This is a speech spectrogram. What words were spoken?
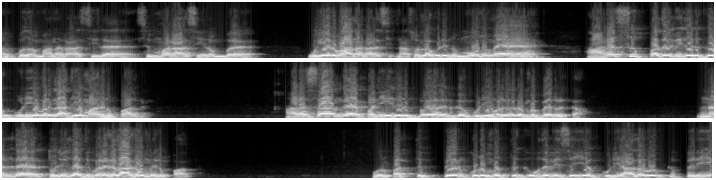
அற்புதமான ராசியில சிம்ம ராசியும் ரொம்ப உயர்வான ராசி. நான் சொல்லக்கூடிய இந்த மூணுமே அரசு பதவியில் இருக்கக்கூடியவர்கள் அதிகமாக இருப்பார்கள். அரசாங்க பணியில் இருப்ப இருக்கக்கூடியவர்கள் ரொம்ப பேர் இருக்கா நல்ல தொழில் அதிபர்களாகவும் இருப்பாங்க. ஒரு பத்து பேர் குடும்பத்துக்கு உதவி செய்யக்கூடிய அளவுக்கு பெரிய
